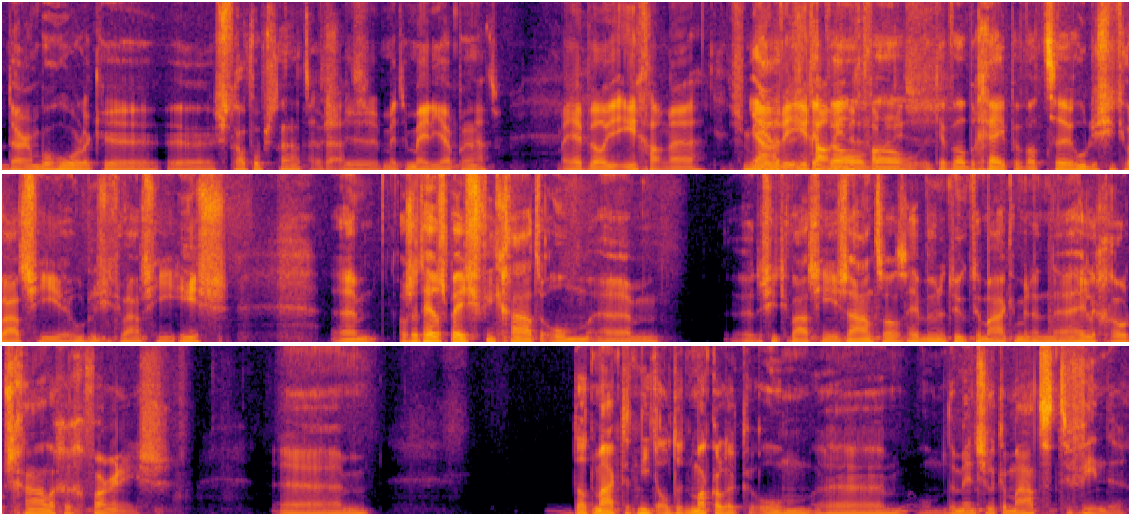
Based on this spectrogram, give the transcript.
daar een behoorlijke straf op staat als je met de media praat. Ja. Maar je hebt wel je ingangen, dus meerdere dus ingangen ik heb wel, in de gevangenis. Wel, ik heb wel begrepen wat, uh, hoe, de situatie, uh, hoe de situatie is. Um, als het heel specifiek gaat om um, uh, de situatie in Zaanstad, hebben we natuurlijk te maken met een hele grootschalige gevangenis. Um, dat maakt het niet altijd makkelijk om, om de menselijke maat te vinden.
